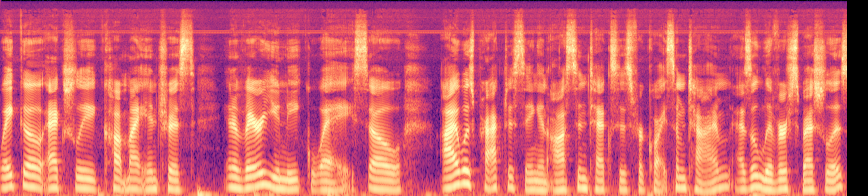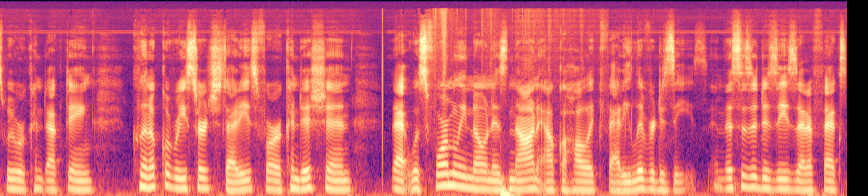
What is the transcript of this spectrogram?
Waco actually caught my interest in a very unique way. So I was practicing in Austin, Texas for quite some time as a liver specialist. We were conducting clinical research studies for a condition that was formerly known as non alcoholic fatty liver disease. And this is a disease that affects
